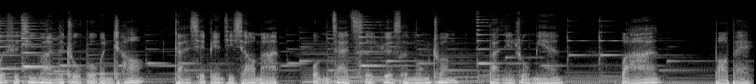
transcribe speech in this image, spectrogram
我是今晚的主播文超，感谢编辑小马，我们在此月色浓妆伴你入眠，晚安，宝贝。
